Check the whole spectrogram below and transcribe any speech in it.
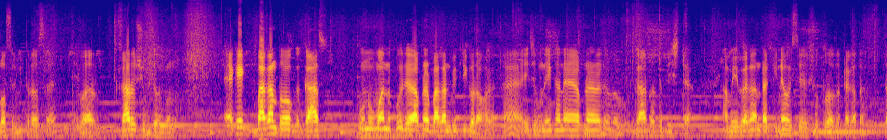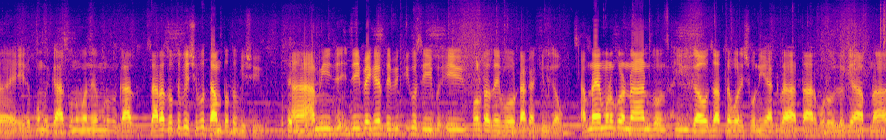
লসের ভিতরে আছে। এবার কারও সুবিধা হইব না। এক এক বাগান তো গাছ অনুমান করে আপনার বাগান বিক্রি করা হয়। হ্যাঁ এই যেমন এখানে আপনার গাছ আছে বিশটা। আমি এই বাগানটা কিনে হয়েছে সত্তর হাজার টাকা দা তা এরকমই গাছ অনুমানে মনে করো গাছ চারা যত বেশি হবে দাম তত বেশি হইব। আমি যে- যেই প্যাকেটে বিক্রি করছি এই- ফলটা যাইব ঢাকা খিলগাঁও। আপনার মনে করেন নারায়ণগঞ্জ খিলগাঁও যাত্রাবাড়ি শনি একরা তারপর হইল গিয়া আপনার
